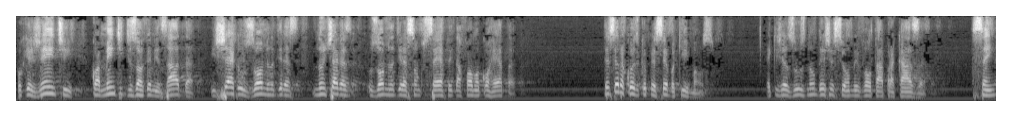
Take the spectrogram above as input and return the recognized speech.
Porque gente com a mente desorganizada enxerga os homens na direção, não enxerga os homens na direção certa e da forma correta. Terceira coisa que eu percebo aqui, irmãos, é que Jesus não deixa esse homem voltar para casa sem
